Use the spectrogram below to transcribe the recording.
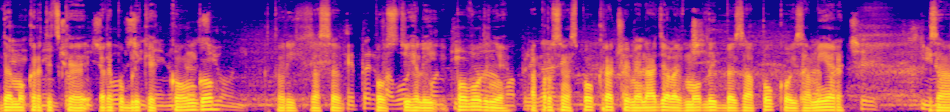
Demokratickej republike Kongo, ktorých zase postihli povodne. A prosím vás, pokračujeme naďalej v modlitbe za pokoj, za mier, za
